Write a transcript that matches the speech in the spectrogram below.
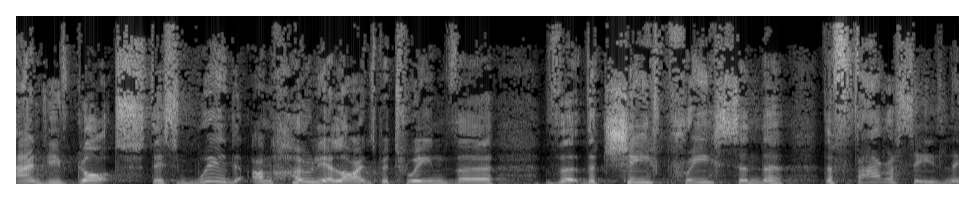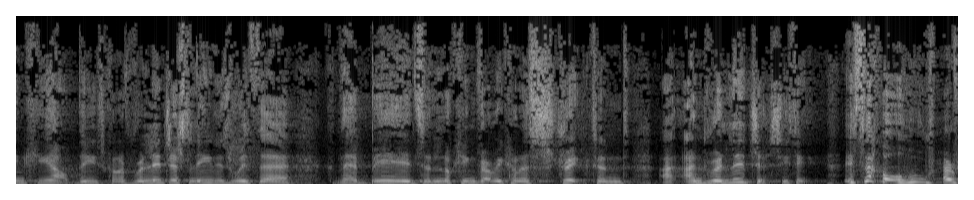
and you've got this weird, unholy alliance between the, the, the, chief priests and the, the Pharisees linking up. These kind of religious leaders with their, their beards and looking very kind of strict and, and religious. You think, is that all very,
